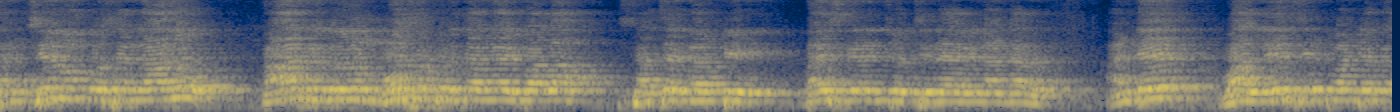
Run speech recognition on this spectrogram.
సంక్షేమం కోసం కార్మికులను మోసపూరితంగా ఇవాళ స్ట్రక్చర్ కమిటీ బహిష్కరించి వచ్చింది వీళ్ళు అంటారు. అంటే వాళ్ళు వేసేటువంటి యొక్క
